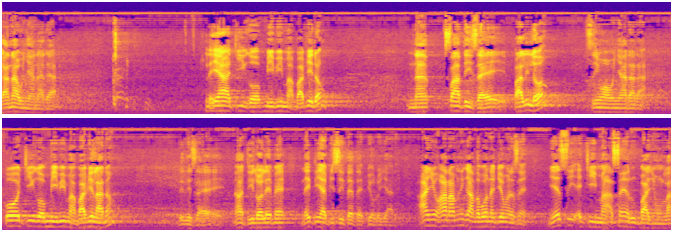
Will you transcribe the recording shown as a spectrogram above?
ကာဏဝိညာဏတလျှာအကြည့်ကိုမှီပြီးမှဘာဖြစ်တော့နံစတိစိတ်ပါဠိလိုဇိဝဝိညာဏတကိုအကြည့်ကိုမှီပြီးမှဘာဖြစ်လာတော့ဒီဒီစိတ်နော်ဒီလိုလေးပဲနေတ္တယပစ္စည်းသက်သက်ပြောလို့ရတယ် အာယုအာရမဏိကသဘောနဲ့ပြောမှဆိုရင်မျက်စိအကြည့်မှာအဆင့်ရူပယုံလာ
